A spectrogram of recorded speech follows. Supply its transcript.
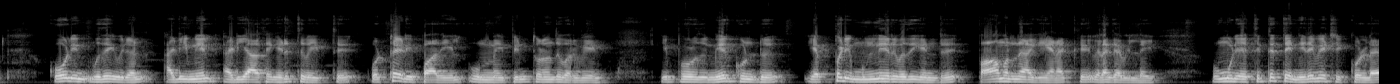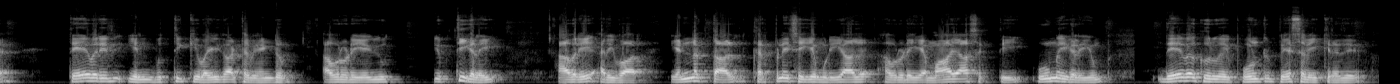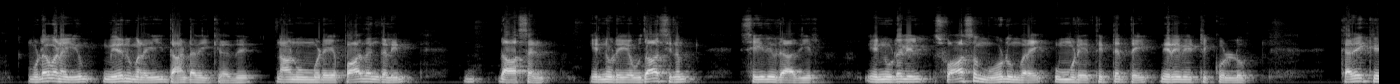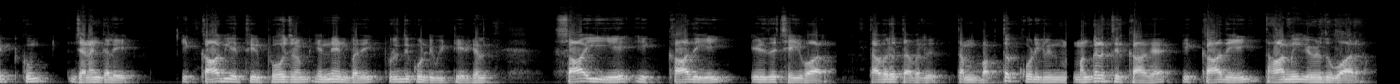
கோலின் உதவியுடன் அடிமேல் அடியாக எடுத்து வைத்து ஒற்றையடி பாதையில் உம்மை பின்தொடர்ந்து வருவேன். இப்பொழுது மேற்கொண்டு எப்படி முன்னேறுவது என்று பாமரனாகிய எனக்கு விளங்கவில்லை. உம்முடைய திட்டத்தை நிறைவேற்றிக் கொள்ள தேவரில் என் புத்திக்கு வழிகாட்ட வேண்டும். அவருடைய யுக்திகளை அவரே அறிவார். எண்ணத்தால் கற்பனை செய்ய முடியாத அவருடைய மாயாசக்தி ஊமைகளையும் தேவகுருவை போன்று பேச வைக்கிறது. முடவனையும் மேருமலையை தாண்ட வைக்கிறது நான் உம்முடைய பாதங்களின் தாசன். என்னுடைய உதாசீனம் செய்துவிடாதீர் என் உடலில் சுவாசம் ஓடும் வரை உம்முடைய திட்டத்தை நிறைவேற்றிக் கொள்ளும். கதை கேட்கும் ஜனங்களே இக்காவியத்தின் பிரயோஜனம் என்ன என்பதை புரிந்து கொண்டு விட்டீர்கள். சாயியே இக்காதையை எழுதச் செய்வார். தவறு தவறு தம் பக்த கோடிகளின் மங்களத்திற்காக இக்காதையை தாமே எழுதுவார்.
